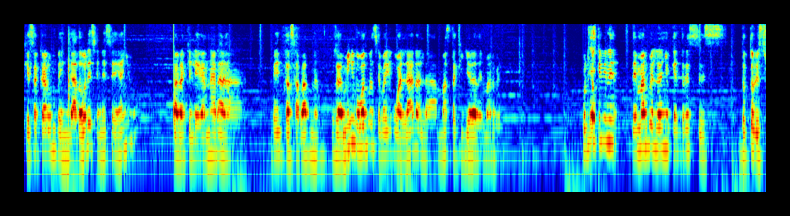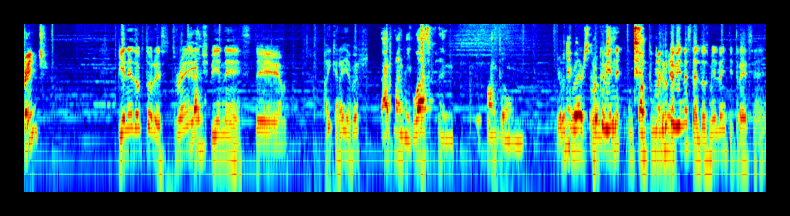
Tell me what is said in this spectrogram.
que sacar un Vengadores en ese año para que le ganara ventas a Batman. O sea, mínimo Batman se va a igualar a la más taquillera de Marvel. Por eso que viene de Marvel el año que entra es, es Doctor Strange. Viene Doctor Strange, viene este. Ay, caray, a ver. Batman y Wasp en Quantum Universe. Creo que viene. En cuanto Creo que viene hasta el 2023, ¿eh?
